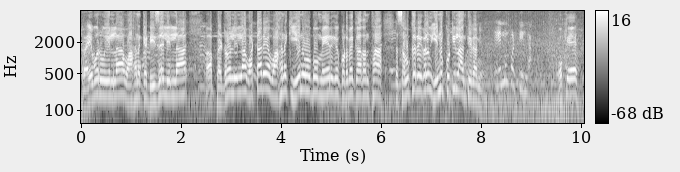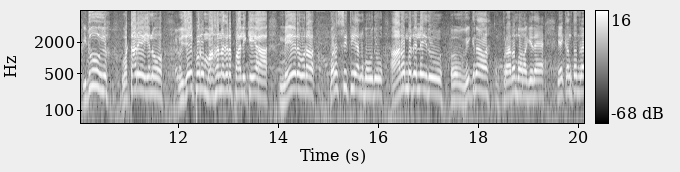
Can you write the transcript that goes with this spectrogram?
ಡ್ರೈವರು ಇಲ್ಲ ವಾಹನಕ್ಕೆ ಡೀಸೆಲ್ ಇಲ್ಲ ಪೆಟ್ರೋಲ್ ಇಲ್ಲ ಒಟ್ಟಾರೆ ವಾಹನಕ್ಕೆ ಏನು ಒಬ್ಬ ಮೇಯರ್ಗೆ ಕೊಡಬೇಕಾದಂಥ ಸೌಕರ್ಯಗಳು ಏನೂ ಕೊಟ್ಟಿಲ್ಲ ಅಂತೀರಾ ನೀವು? ಏನು ಕೊಟ್ಟಿಲ್ಲ. ಓಕೆ ಇದು ಒಟ್ಟಾರೆ ಏನು ವಿಜಯಪುರ ಮಹಾನಗರ ಪಾಲಿಕೆಯ ಮೇಯರ್ ಅವರ ಪರಿಸ್ಥಿತಿ ಅನ್ನಬಹುದು. ಆರಂಭದಲ್ಲೇ ಇದು ವಿಘ್ನ ಪ್ರಾರಂಭವಾಗಿದೆ. ಯಾಕಂತಂದ್ರೆ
